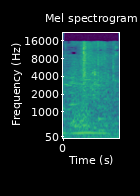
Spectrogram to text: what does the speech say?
Thank you.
